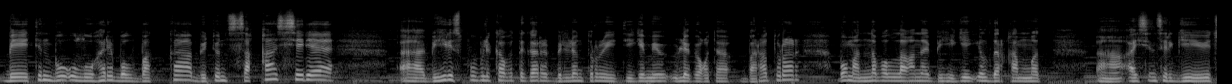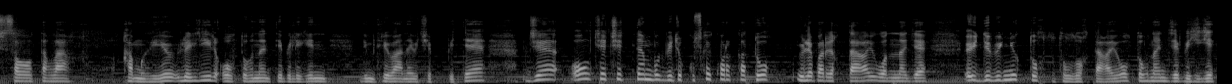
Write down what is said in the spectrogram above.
бейтин бу улухари болбакка бүтүн сака сере бии республика бытыгар билен турар етиге ме үлебеғота бара турар бу манна боллагана бииге Илдар Хаммат Айсен Сергеевич салаттала камыгы үлелир олтугунан тебилеген Дмитрий Иванович эппите же ол чечиттен бу бүжүк кускай коракка тоқ үле барыктагы онна же өйдөбүнүк туктутулуктагы ол тугунан же биги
